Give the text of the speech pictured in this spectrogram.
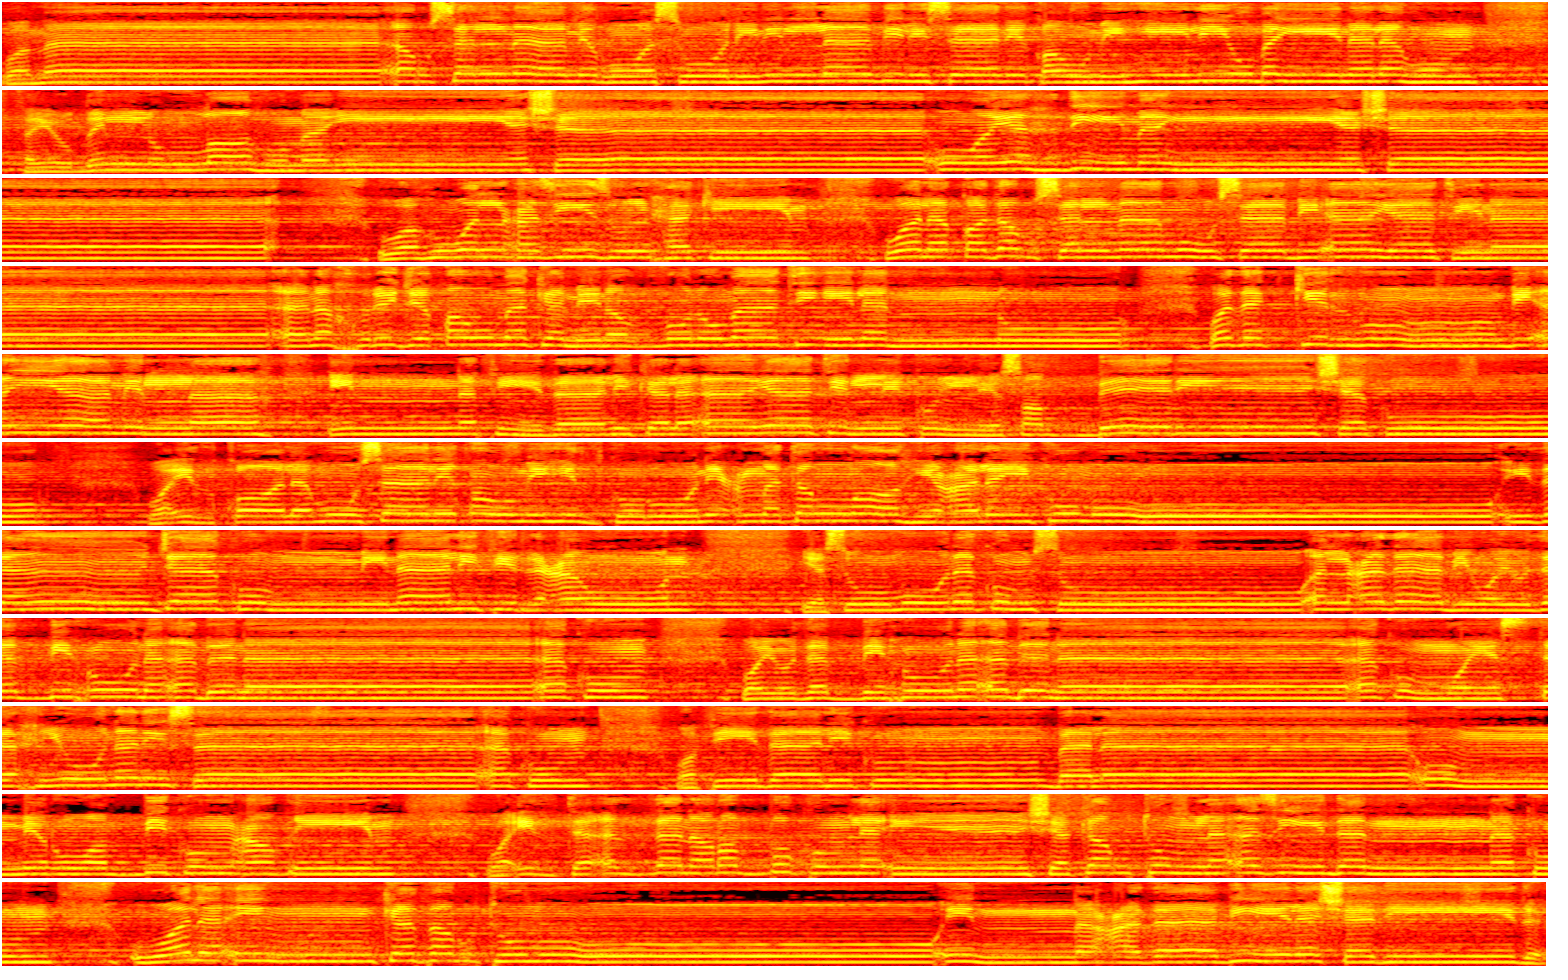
وما أرسلنا من رسول إلا بلسان قومه ليبين لهم فيضل الله من يشاء ويهدي من يشاء وهو العزيز الحكيم ولقد ارسلنا موسى بآياتنا أن اخرج قومك من الظلمات إلى النور وذكرهم بأيام الله. إن في ذلك لآيات لكل صبير شكور. وإذ قال موسى لقومه اذكروا نعمة الله عليكم إذا جاكم من آل فرعون. يسومونكم سوء العذاب ويذبحون أبناءكم. ويذبحون أبناءكم ويستحيون نساءكم وفي ذلكم بلاء من ربكم عظيم وإذ تأذن ربكم لئن شكرتم لأزيدنكم ولئن كفرتم إن عذابي لشديد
